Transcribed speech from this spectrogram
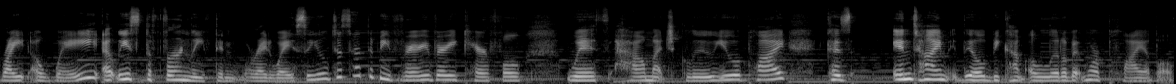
right away. At least the fern leaf didn't right away. So you'll just have to be very, very careful with how much glue you apply because in time they'll become a little bit more pliable.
